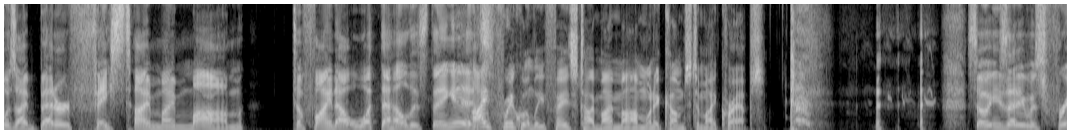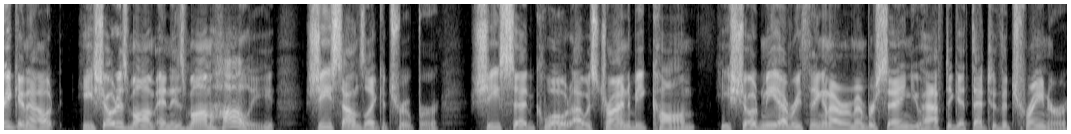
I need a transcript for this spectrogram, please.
was, "I better FaceTime my mom." To find out what the hell this thing is. I frequently FaceTime my mom when it comes to my craps. So he said he was freaking out. He showed his mom, and his mom, Holly, she sounds like a trooper. She said, quote, I was trying to be calm. He showed me everything, and I remember saying, You have to get that to the trainer.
